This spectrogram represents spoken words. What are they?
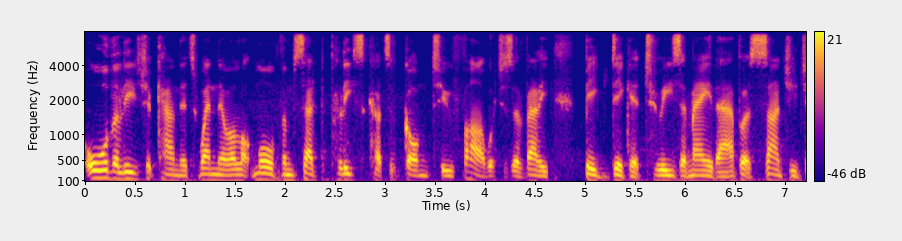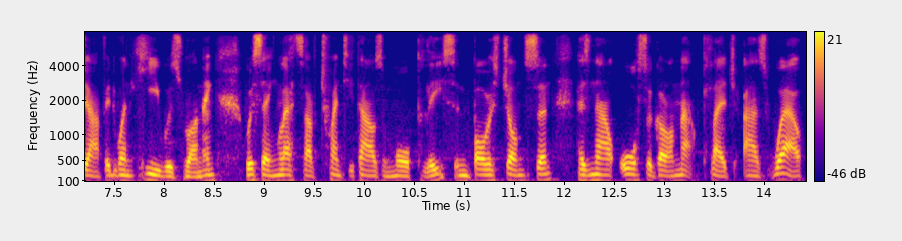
all the leadership candidates, when there were a lot more of them, said police cuts have gone too far, which is a very big dig at Theresa May there. But Sajid Javid, when he was running, was saying let's have 20,000 more police. And Boris Johnson has now also got on that pledge as well.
